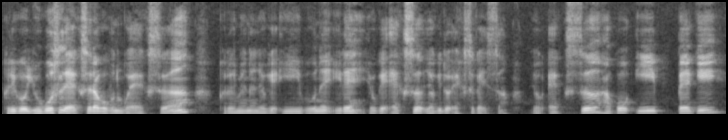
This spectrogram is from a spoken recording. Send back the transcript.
그리고 이곳을 x라고 보는 거야 x. 그러면은 여기 2분의 1에 여기 x 여기도 x가 있어. 여기 x 하고 2 빼기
